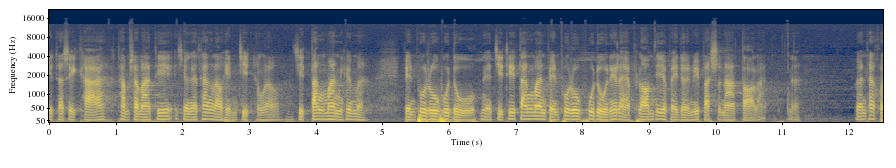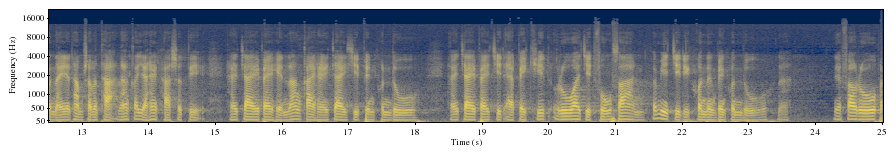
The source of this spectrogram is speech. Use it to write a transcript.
จิตตสิกขาทำสมาธิจนกระทั่งเราเห็นจิตของเรา จิตตั้งมั่นขึ้นมา เป็นผู้รู้ผู้ดูเนี่ยจิตที่ตั้งมั่นเป็นผู้รู้ผู้ดูนี่แหละพร้อมที่จะไปเดินวิปัสสนาต่อละนะเพราะฉะนั้นถ้าคนไหนจะทำสมถะนะก็อย่าให้ขาดสติ หายใจไปเห็นร่างกายหายใจจิตเป็นคนดู หายใจไปจิตแอบไปคิด รู้ว่าจิตฟุ้งซ่าน ก็มีจิตอีกคนหนึ่งเป็นคนดูนะเนี่ยเฝ้ารู้ไป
